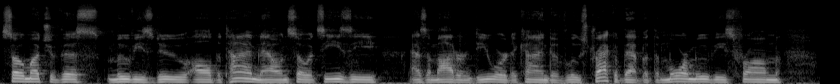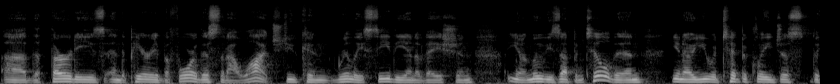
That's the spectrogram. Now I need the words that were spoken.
so much of this movies do all the time now, and so it's easy as a modern viewer to kind of lose track of that. But the more movies from uh, the 30s and the period before this that I watched, you can really see the innovation. You know, movies up until then, you know, you would typically just the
